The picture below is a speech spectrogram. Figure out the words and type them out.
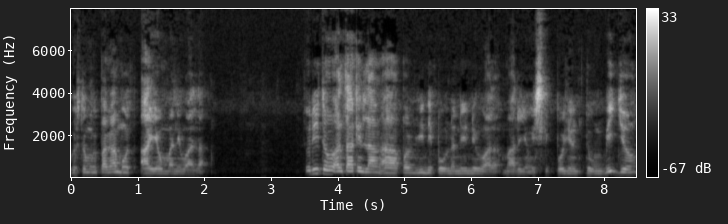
gusto mong ipagamot, ayaw maniwala. So dito, ang sa akin lang, uh, pag hindi po naniniwala, mari yung skip po yung itong video.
